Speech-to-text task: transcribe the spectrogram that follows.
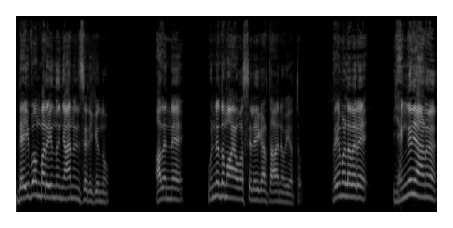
ദൈവം പറയുന്നത് ഞാൻ അനുസരിക്കുന്നു. അതെന്നെ ഉന്നതമായ അവസ്ഥയിലേക്ക് കർത്താവിനെ ഉയർത്തും. പ്രിയമുള്ളവരെ എങ്ങനെയാണ്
